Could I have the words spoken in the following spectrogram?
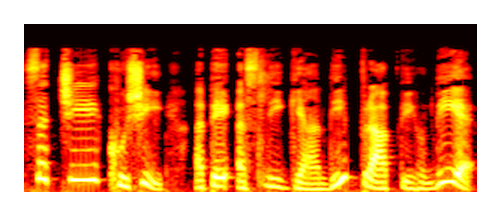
ਸੱਚੀ ਖੁਸ਼ੀ ਅਤੇ ਅਸਲੀ ਗਿਆਨ ਦੀ ਪ੍ਰਾਪਤੀ ਹੁੰਦੀ ਹੈ।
